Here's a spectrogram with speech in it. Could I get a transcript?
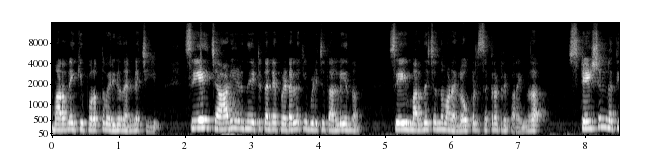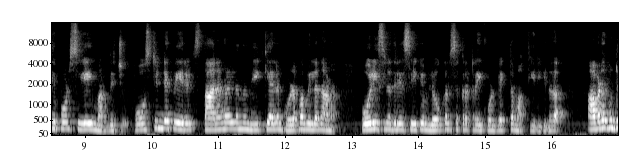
മറന്നേക്ക് പുറത്തു വരിക തന്നെ ചെയ്യും. സി ഐ ചാടി എഴുന്നേറ്റ് തന്റെ പെടലേക്ക് പിടിച്ച് തള്ളിയെന്നും സി ഐ മർദ്ദിച്ചെന്നുമാണ് ലോക്കൽ സെക്രട്ടറി പറയുന്നത്. സ്റ്റേഷനിലെത്തിയപ്പോൾ സി ഐ മർദ്ദിച്ചു. പോസ്റ്റിന്റെ പേരിൽ സ്ഥാനങ്ങളിൽ നിന്ന് നീക്കിയാലും കുഴപ്പമില്ലെന്നാണ് പോലീസിനെതിരെ C P M local secretary ഇപ്പോൾ വ്യക്തമാക്കിയിരിക്കുന്നത്. അവിടെ കൊണ്ട്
